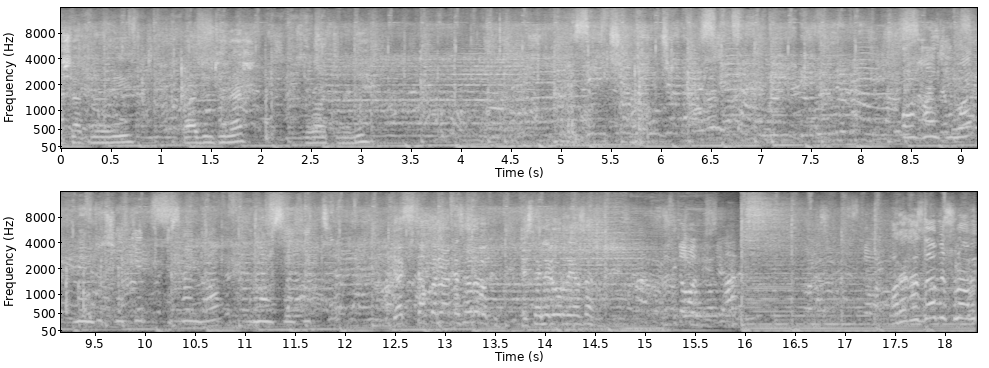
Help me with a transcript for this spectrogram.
Reşat Nuri, Hacim Töner, Sabahattin Ali. Orhan Kemal, Memduh Şevket, Esen Doğan, Ömer Seyfettin. Ya kitapların arkasına da bakın. Eserleri orada yazar. Aragaz ne yapıyorsun abi?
